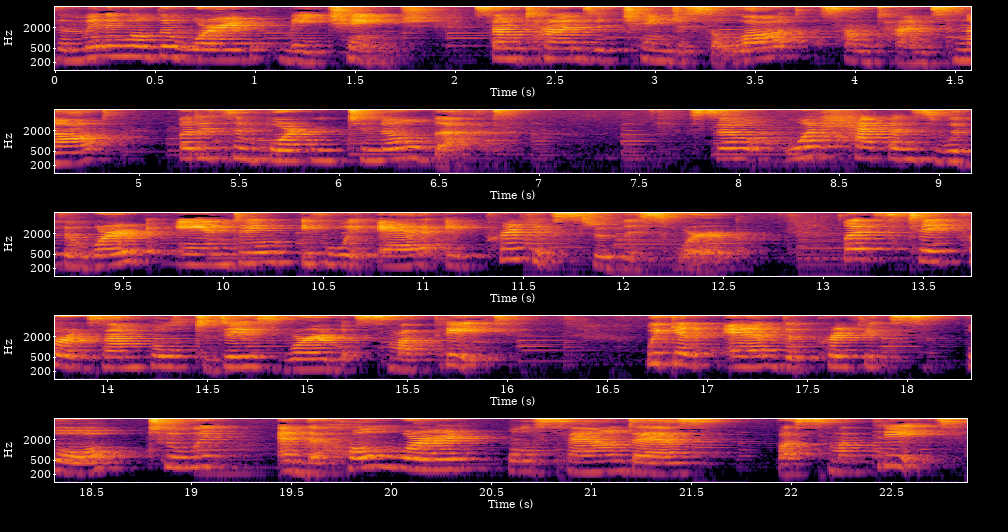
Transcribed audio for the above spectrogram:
the meaning of the word may change. Sometimes it changes a lot, sometimes not, but it's important to know that. So, what happens with the verb ending if we add a prefix to this verb? Let's take, for example, today's verb смотреть. We can add the prefix по to it and the whole word will sound as посмотреть.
